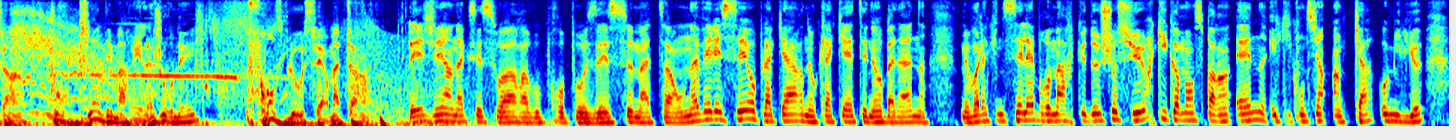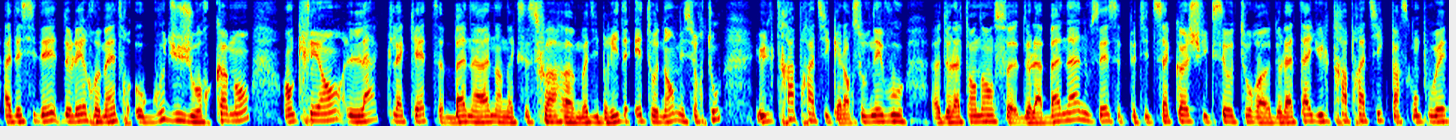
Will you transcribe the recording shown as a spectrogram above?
Pour bien démarrer la journée, France Bleu au matin. Et j'ai un accessoire à vous proposer ce matin. On avait laissé au placard nos claquettes et nos bananes, mais voilà qu'une célèbre marque de chaussures qui commence par un N et qui contient un K au milieu a décidé de les remettre au goût du jour. Comment? En créant la claquette banane, un accessoire mode hybride étonnant mais surtout ultra pratique. Alors souvenez-vous euh, de la tendance de la banane, vous savez cette petite sacoche fixée autour euh, de la taille ultra pratique parce qu'on pouvait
